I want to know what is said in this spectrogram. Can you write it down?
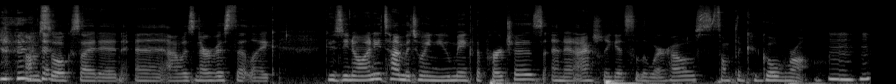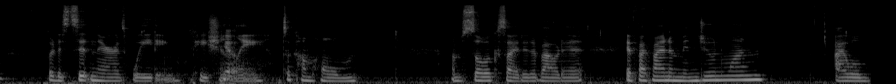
I'm so excited. And I was nervous that, like, because, you know, anytime between you make the purchase and it actually gets to the warehouse, something could go wrong. Mm-hmm. But it's sitting there, it's waiting patiently to come home. I'm so excited about it. If I find a Minjun one, I will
